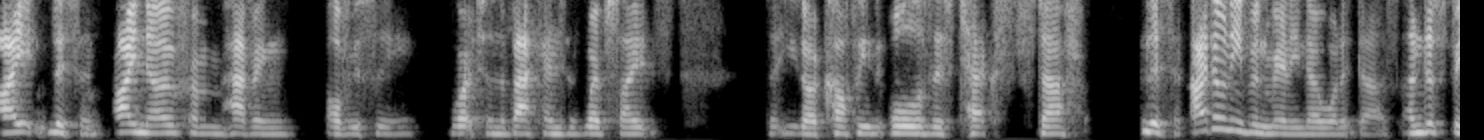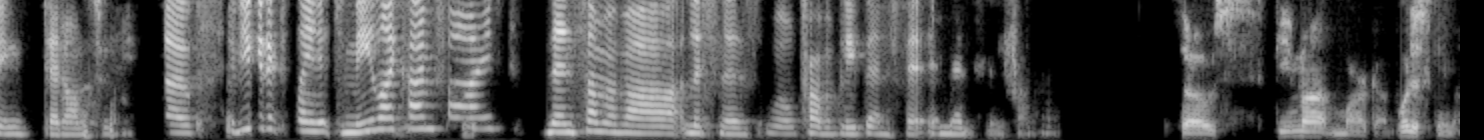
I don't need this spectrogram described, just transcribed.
I listen, I know from having obviously worked on the back ends of websites that you got to copy all of this text stuff. Listen, I don't even really know what it does. I'm just being dead honest with you. So if you could explain it to me like I'm five, then some of our listeners will probably benefit immensely from it. So schema markup. What is schema?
